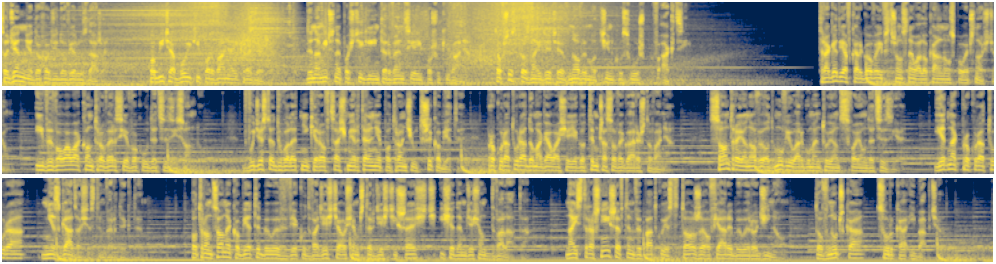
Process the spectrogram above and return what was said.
Codziennie dochodzi do wielu zdarzeń. Pobicia, bójki, porwania i kradzieże. Dynamiczne pościgi, interwencje i poszukiwania. To wszystko znajdziecie w nowym odcinku Służb w akcji. Tragedia w Kargowej wstrząsnęła lokalną społecznością i wywołała kontrowersje wokół decyzji sądu. 22-letni kierowca śmiertelnie potrącił trzy kobiety. Prokuratura domagała się jego tymczasowego aresztowania. Sąd rejonowy odmówił, argumentując swoją decyzję. Jednak prokuratura nie zgadza się z tym werdyktem. Potrącone kobiety były w wieku 28, 46 i 72 lata. Najstraszniejsze w tym wypadku jest to, że ofiary były rodziną. To wnuczka, córka i babcia.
